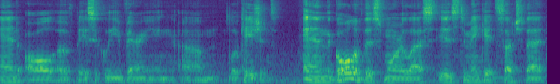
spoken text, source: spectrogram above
and all of basically varying um, locations. And the goal of this, more or less, is to make it such that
